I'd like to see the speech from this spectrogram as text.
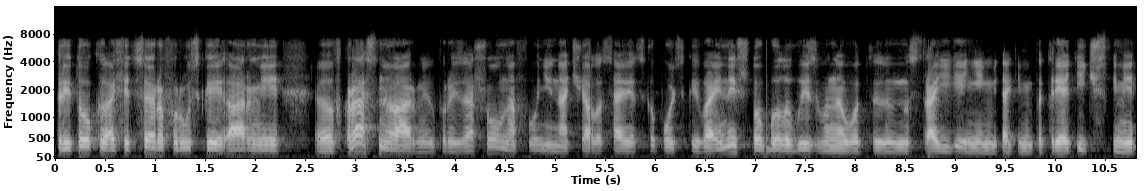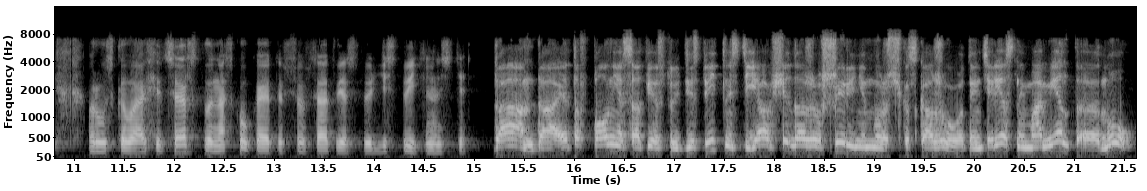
приток офицеров русской армии э, в Красную армию произошел на фоне начала советско-польской войны, что было вызвано вот настроениями такими патриотическими русского офицерства. Насколько это все соответствует действительности? Да, да, это вполне соответствует действительности. Я вообще даже в шире немножечко скажу. Вот интересный момент. Э, ну,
